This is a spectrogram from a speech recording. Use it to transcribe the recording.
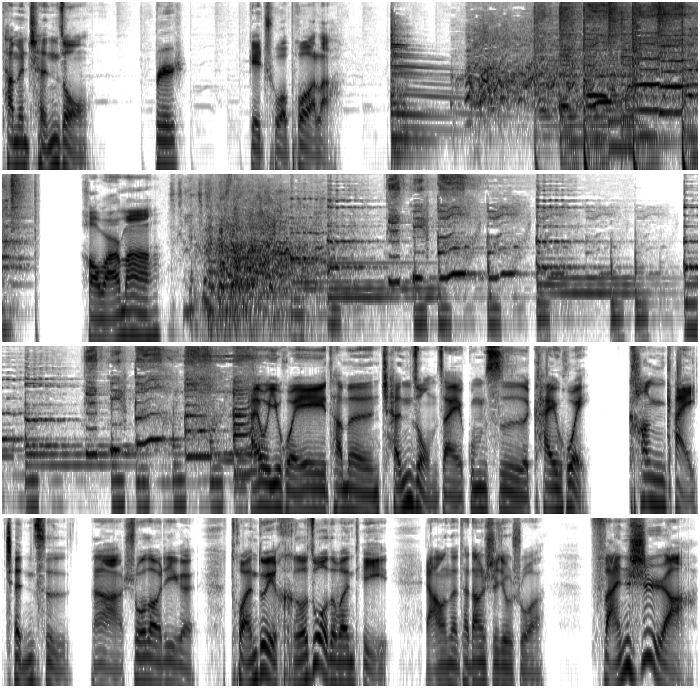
他们陈总嘣儿给戳破了，好玩吗？还有一回，他们陈总在公司开会。慷慨陈词啊，说到这个团队合作的问题，然后呢，他当时就说：“凡事啊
